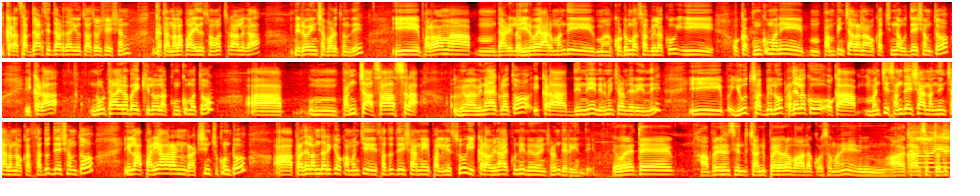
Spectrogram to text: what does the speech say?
ఇక్కడ Sardar Siddhartha youth association గత నలభై ఐదు సంవత్సరాలుగా నిర్వహించబడుతుంది. ఈ పులవామా దాడిలో ఇరవై ఆరు మంది కుటుంబ సభ్యులకు ఈ ఒక కుంకుమని పంపించాలన్న ఒక చిన్న ఉద్దేశంతో ఇక్కడ నూట ఎనభై కిలోల కుంకుమతో పంచ సహస్ర వినాయకులతో ఇక్కడ దీన్ని నిర్మించడం జరిగింది. ఈ యూత్ సభ్యులు ప్రజలకు ఒక మంచి సందేశాన్ని అందించాలన్న ఒక సదుద్దేశంతో ఇలా పర్యావరణాన్ని రక్షించుకుంటూ ఆ ప్రజలందరికీ ఒక మంచి సదుద్దేశాన్ని పలిగిస్తూ ఇక్కడ వినాయకుడిని నిర్వహించడం జరిగింది. ఎవరైతే ఆపరేషన్స్ చనిపోయారో వాళ్ళ కోసమని ఆ కాన్సెప్ట్ తోటి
